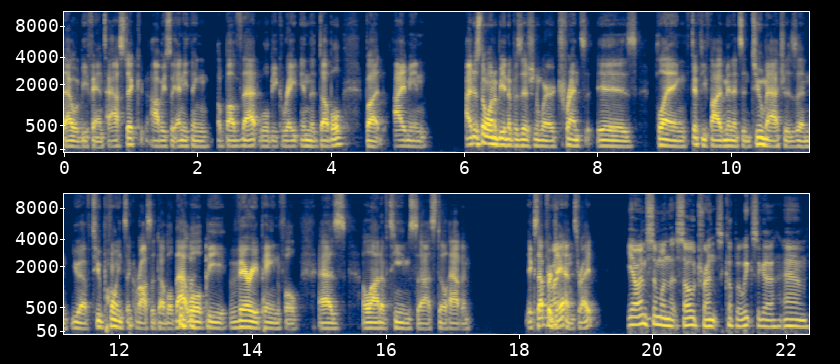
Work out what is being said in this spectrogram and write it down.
that would be fantastic. Obviously, anything above that will be great in the double. But I mean, I just don't want to be in a position where Trent is playing 55 minutes in two matches and you have two points across a double. That will be very painful as a lot of teams uh, still have him, except for. Dan's, right? Yeah, I'm someone that sold Trent a couple of weeks ago. Um,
